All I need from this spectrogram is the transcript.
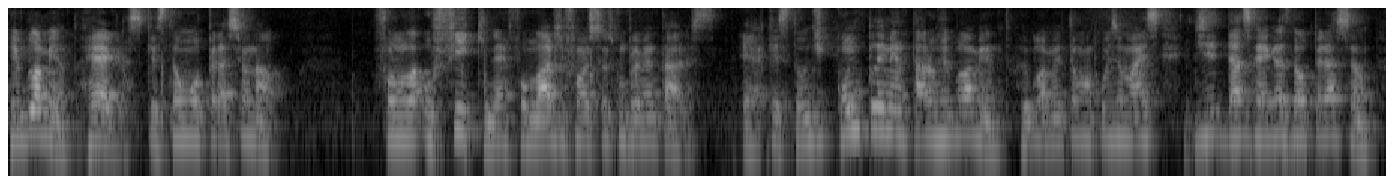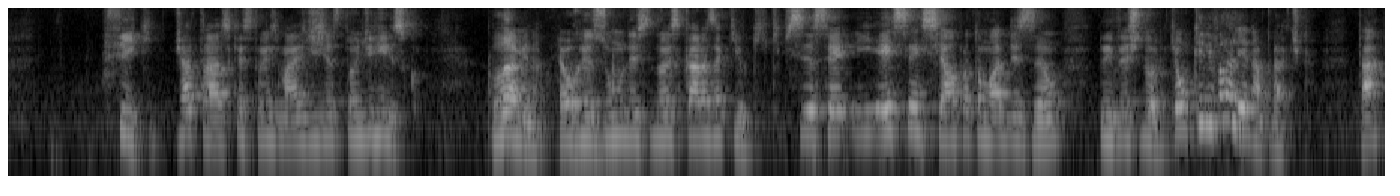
regulamento, regras, questão operacional. Formula, o FIC, né, Formulário de Informações Complementares, é a questão de complementar o regulamento. O regulamento é uma coisa mais de, das regras da operação. FIC já traz questões mais de gestão de risco. Lâmina é o resumo desses dois caras aqui. O que, que precisa ser essencial para tomar a decisão do investidor, que é o que ele vai ler na prática. Tá?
